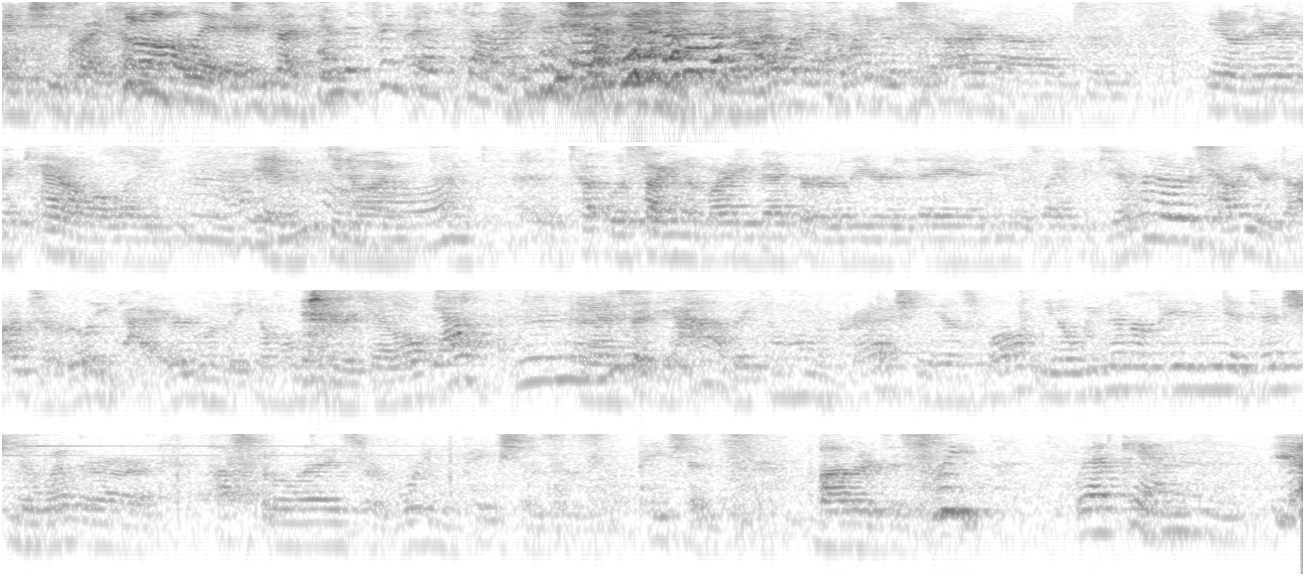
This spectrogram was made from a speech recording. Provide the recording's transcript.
and she's like, Kitty oh, glitter. geez, I. And the princess dog. think we you know, I wanna, I wanna go see our dogs, and, you know, they're in the kennel, and, and, you know, I'm, I'm uh, was talking to Marty Becker earlier today, and he was like, "Did you ever notice how your dogs are really tired when they come home from their kennel?" Yeah. And I said, "Yeah, they come home and crash." And he goes, "Well, you know, we've never paid any attention to whether our hospitalized or boarding patients patients bother to sleep." Webcams. Yeah,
